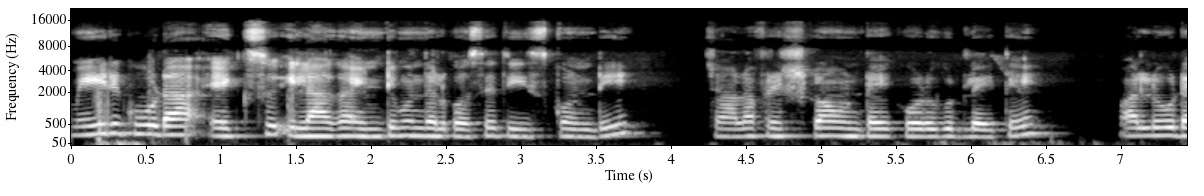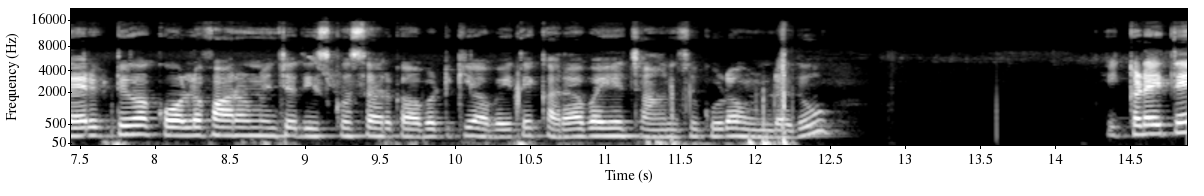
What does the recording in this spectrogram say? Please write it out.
మీరు కూడా ఎగ్స్ ఇలాగా ఇంటి ముందరకు వస్తే తీసుకోండి. చాలా ఫ్రెష్గా ఉంటాయి కోడిగుడ్లు అయితే వాళ్ళు డైరెక్ట్గా కోళ్ళ ఫారం నుంచే తీసుకొస్తారు కాబట్టి అవైతే ఖరాబ్ అయ్యే ఛాన్స్ కూడా ఉండదు. ఇక్కడైతే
